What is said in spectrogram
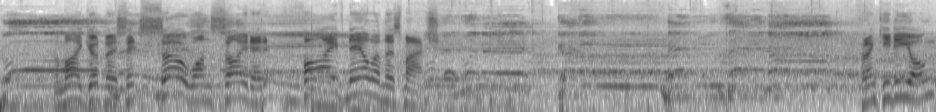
Oh, my goodness, it's so one-sided. 5-0 in this match. Frenkie de Jong.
